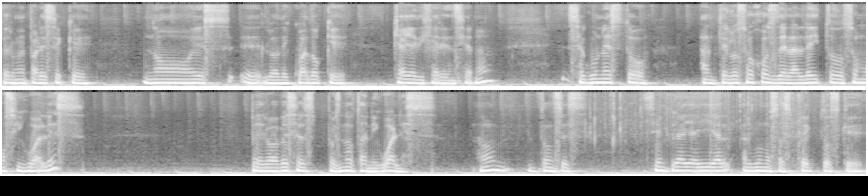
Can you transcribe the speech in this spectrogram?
pero me parece que no es eh, lo adecuado que, haya diferencia, ¿no? Según esto, ante los ojos de la ley todos somos iguales, pero a veces pues no tan iguales, Entonces, siempre hay ahí algunos aspectos que,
